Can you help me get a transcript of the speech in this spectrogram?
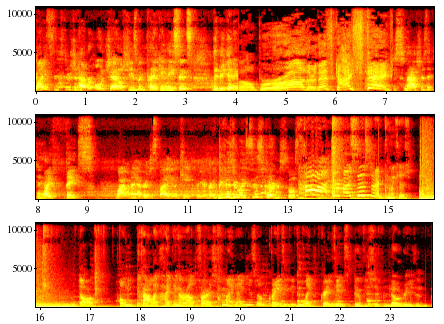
My sister should have her own channel. She's been pranking me since the beginning. Oh, brother, this guy stinks! She smashes it in my face Why would I ever just buy you a cake for your birthday? because you're my sister. You're supposed to. Ah, you're my sister. Can we kiss? Dog, homie. You're kind of like hyping her out first. Oh my god, you're so crazy. You do like crazy and stupid shit for no reason.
